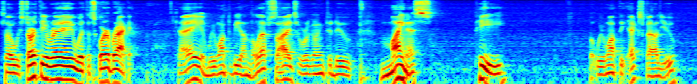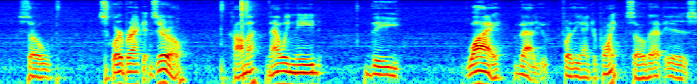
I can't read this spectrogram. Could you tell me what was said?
So we start the array with a square bracket. Okay, and we want to be on the left side, so we're going to do minus p, but we want the x value, so square bracket 0, comma. Now we need the y value for the anchor point, so that is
